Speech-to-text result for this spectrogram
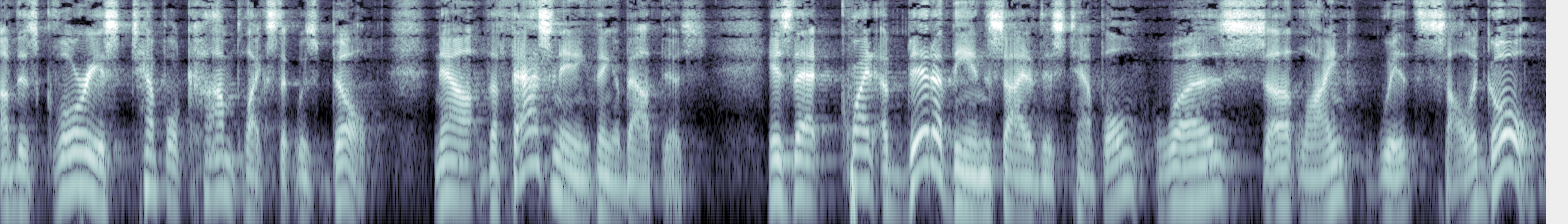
of this glorious temple complex that was built. Now, the fascinating thing about this is that quite a bit of the inside of this temple was uh, lined with solid gold.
